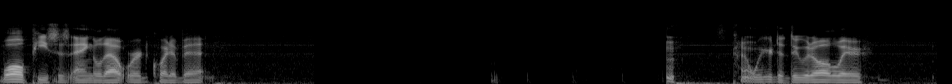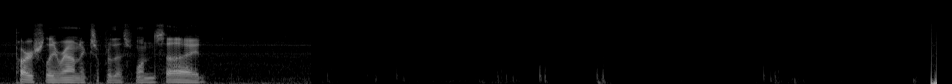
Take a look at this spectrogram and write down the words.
wall pieces angled outward quite a bit. Hmm. Kind of weird to do it all the way partially around except for this one side. I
